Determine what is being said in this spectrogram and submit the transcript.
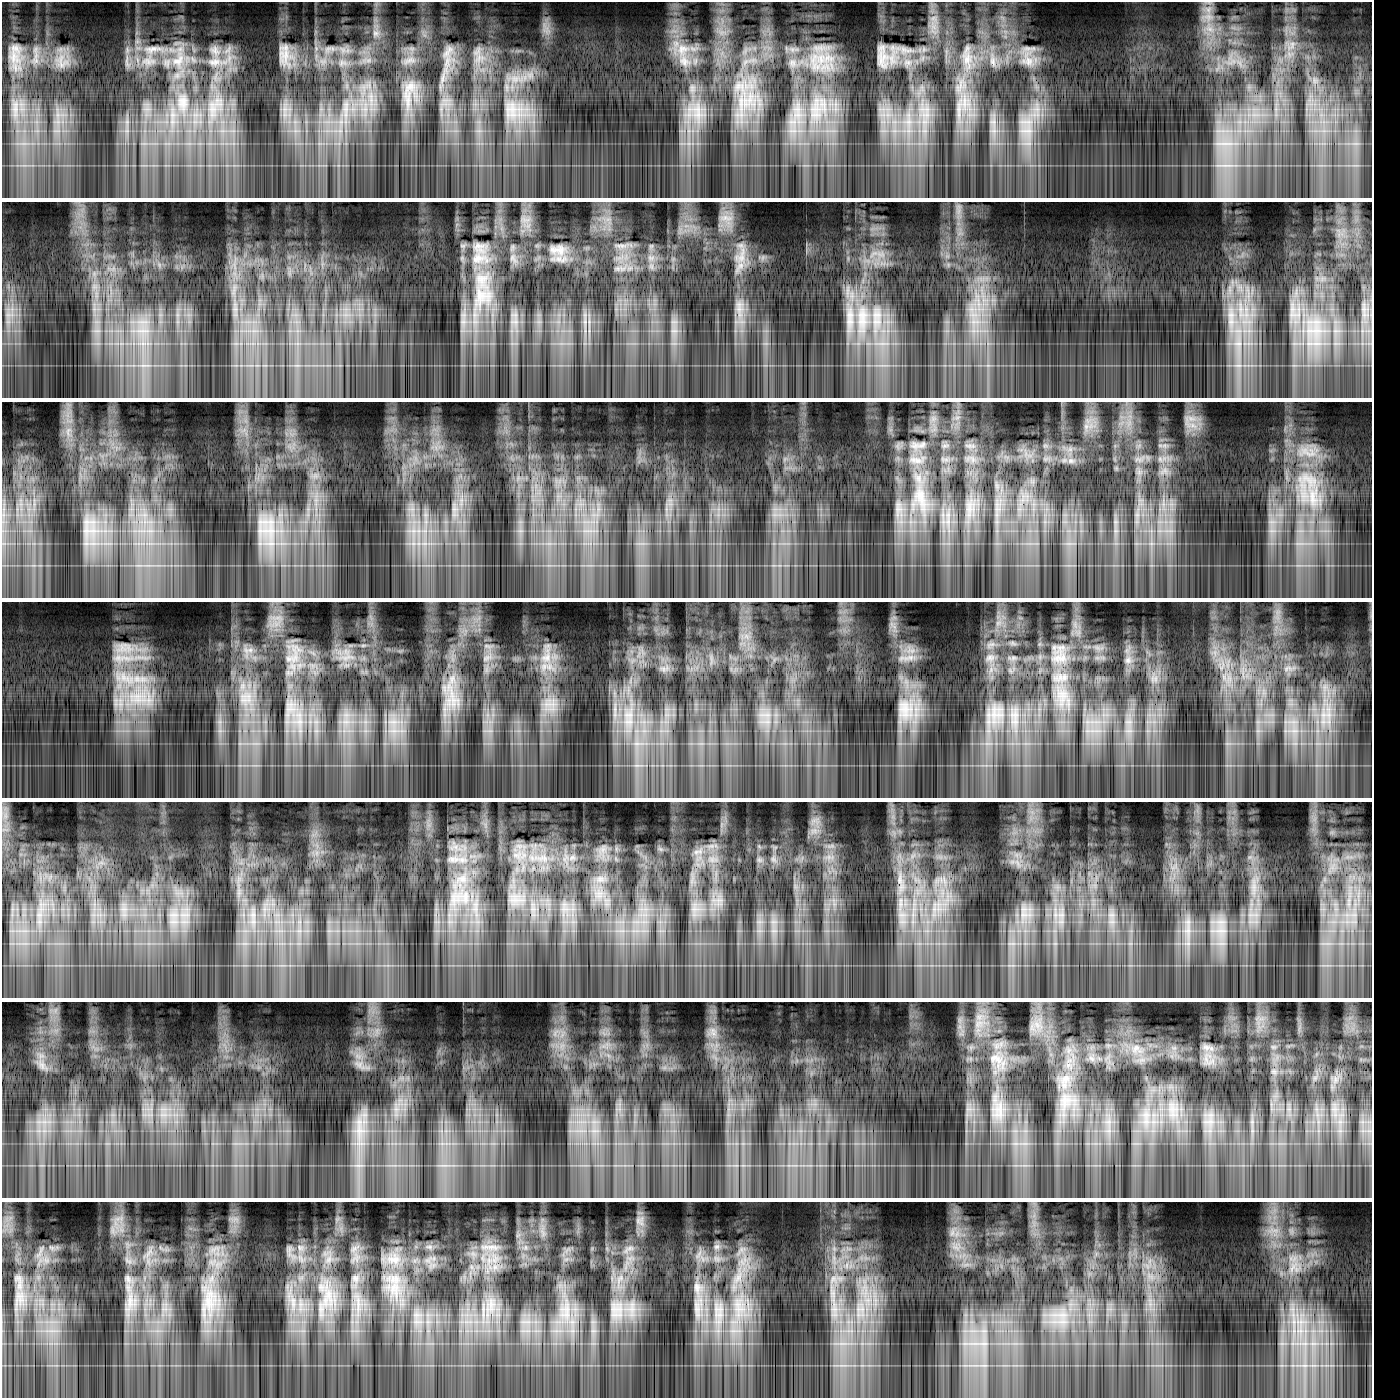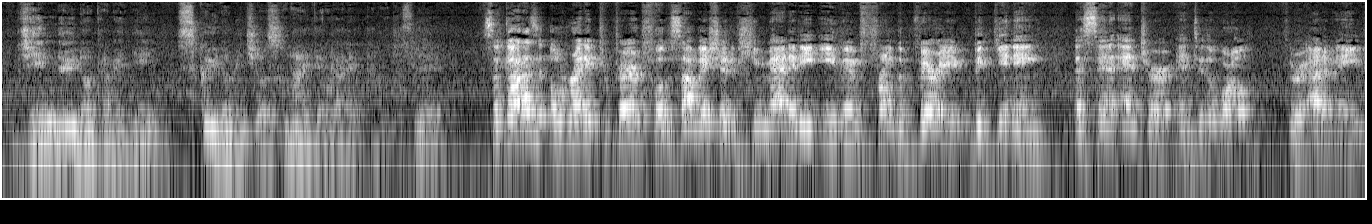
enmity between you and the women, and between your off- offspring and hers. He will crush your head, and you will strike his heel. 罪を犯した女とサタンに向けて神が語りかけておられるんです So God speaks to Eve who sinned and to Satan. ここに実はこの女の子孫から救い主が生まれ救い主が救い主がサタンの頭を踏み砕くと予言されています So God says that from one of the Eve's descendants will come, uh, will come the Savior Jesus who will crush Satan's head. ここに絶対的な勝利があるんです So this is an absolute victory. 100%の罪からの解放の技を神は用意しておられたのです So God has planned ahead of time the work of freeing us completely from sin. サタンは イエスのかかとに噛みつきますがそれがイエスの十字架での苦しみでありイエスは3日目に勝利者として死からよみがえることになります So Satan striking the heel of Eve's descendants refers to the suffering of suffering of Christ on the cross. But after the three days, Jesus rose victorious from the grave. 神は人類が罪を犯した時からすでに人類のために救いの道を備えておられたんですね So God has already prepared for the salvation of humanity even from the very beginning that sin entered into the world through Adam and Eve.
